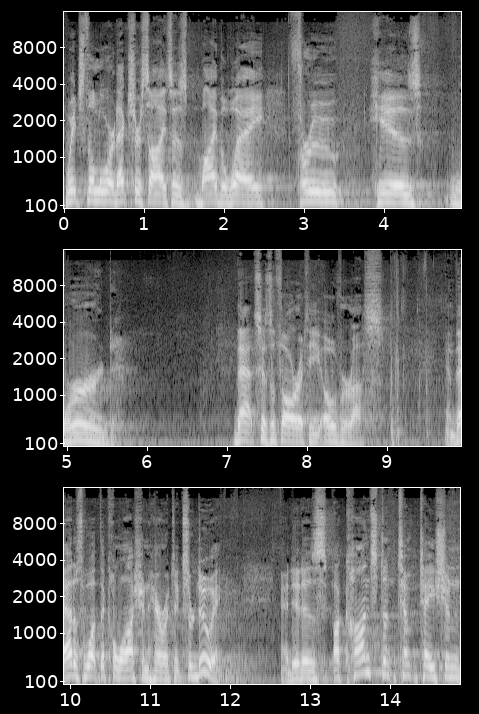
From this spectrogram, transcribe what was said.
which the Lord exercises, by the way, through his word. That's his authority over us. And that is what the Colossian heretics are doing. And it is a constant temptation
